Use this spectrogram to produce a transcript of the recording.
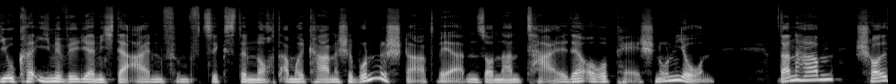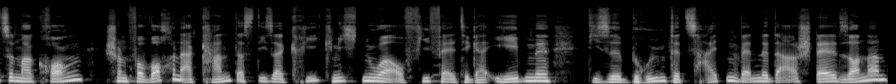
die Ukraine will ja nicht der 51. nordamerikanische Bundesstaat werden, sondern Teil der Europäischen Union. Dann haben Scholz und Macron schon vor Wochen erkannt, dass dieser Krieg nicht nur auf vielfältiger Ebene diese berühmte Zeitenwende darstellt, sondern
